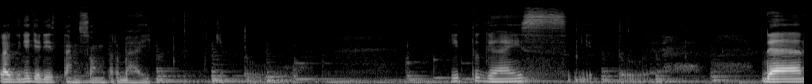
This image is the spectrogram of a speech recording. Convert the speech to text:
lagunya jadi theme song terbaik gitu. Itu guys dan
